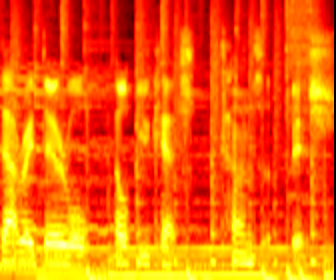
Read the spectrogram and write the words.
That right there will help you catch tons of fish.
